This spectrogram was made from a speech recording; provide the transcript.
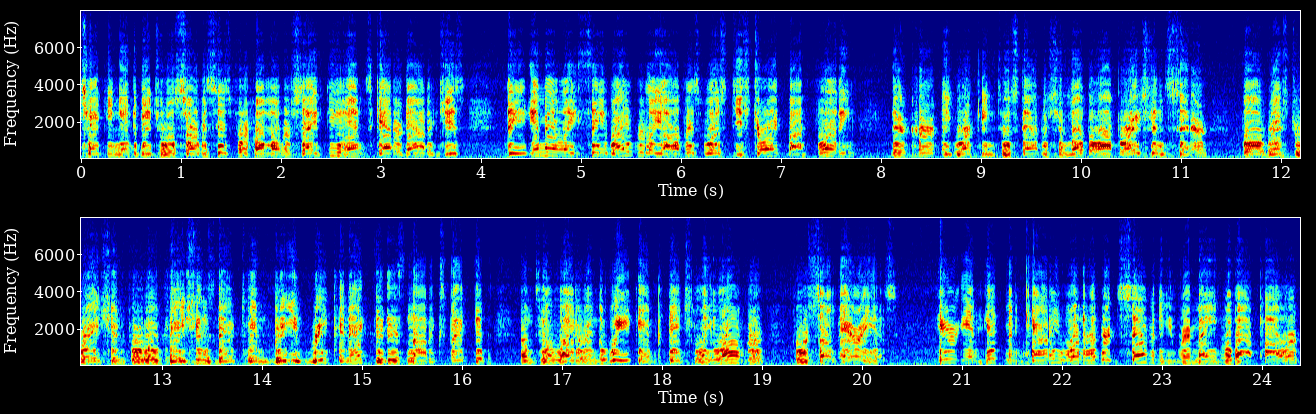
checking individual services for homeowner safety and scattered outages. The MLEC Waverly office was destroyed by flooding. They're currently working to establish a mobile operations center. Full restoration for locations that can be reconnected is not expected until later in the week and potentially longer for some areas. Here in Hickman County, 170 remain without power.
